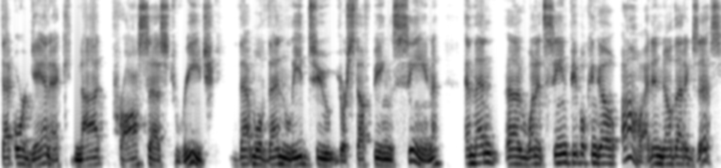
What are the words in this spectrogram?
that organic, not processed reach that will then lead to your stuff being seen, and then uh, when it's seen, people can go, "Oh, I didn't know that exists."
